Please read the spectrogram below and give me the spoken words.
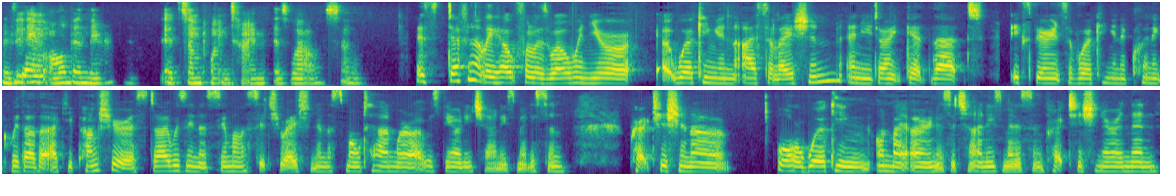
Yeah. They've all been there at some point in time as well. So it's definitely helpful as well when you're Uh, working in isolation and you don't get that experience of working in a clinic with other acupuncturists, I was in a similar situation in a small town where I was the only Chinese medicine practitioner or working on my own as a Chinese medicine practitioner. And then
